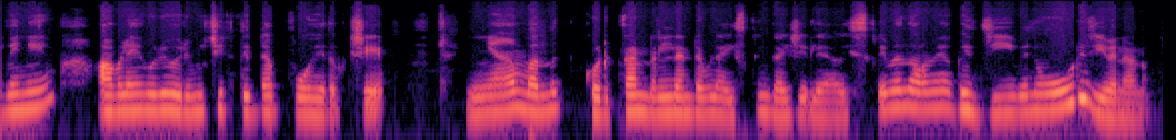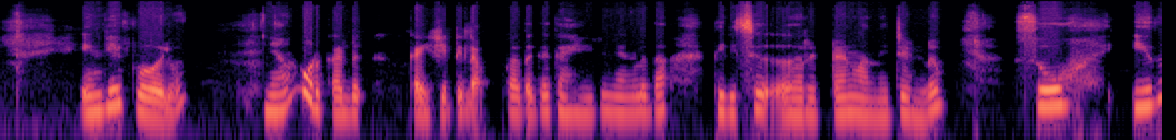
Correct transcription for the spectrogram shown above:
ഇവനെയും അവളെയും കൂടി ഒരുമിച്ചിരുത്തിട്ടാണ് പോയത്. പക്ഷേ ഞാൻ വന്ന് കൊടുക്കാണ്ടല്ല എന്റെ അവൾ ഐസ്ക്രീം കഴിച്ചില്ല. ഐസ്ക്രീം എന്ന് പറഞ്ഞാൽ ജീവനോട് ജീവനാണ്. എങ്കിൽ പോലും ഞാൻ കൊടുക്കാണ്ട് കഴിച്ചിട്ടില്ല. അപ്പോൾ അതൊക്കെ കഴിഞ്ഞിട്ട് ഞങ്ങളിതാ തിരിച്ച് റിട്ടേൺ വന്നിട്ടുണ്ട്. സോ ഇത്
